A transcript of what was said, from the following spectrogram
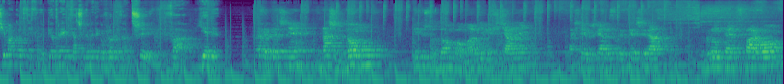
Siemanko, z tej strony Piotrek i zaczynamy tego vloga za 3, 2, 1. serdecznie w naszym domu. Już to dom, bo malujemy ściany. Właśnie już jadę sobie pierwszy raz z gruntem, z farbą.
